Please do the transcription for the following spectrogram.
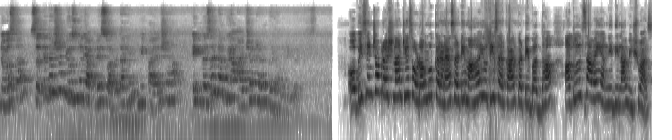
नमस्कार सत्यदर्शन न्यूजमध्ये आपले स्वागत आहे. मी पायल शहा. एक नजर टाकूया आजच्या ठळक घडामोडीवर. ओबीसींच्या प्रश्नांची सोडवणूक करण्यासाठी महायुती सरकार कटिबद्ध अतुल सावे यांनी दिला विश्वास.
